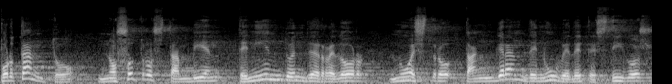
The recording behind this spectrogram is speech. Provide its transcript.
Por tanto, nosotros también, teniendo en derredor nuestro tan grande nube de testigos,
